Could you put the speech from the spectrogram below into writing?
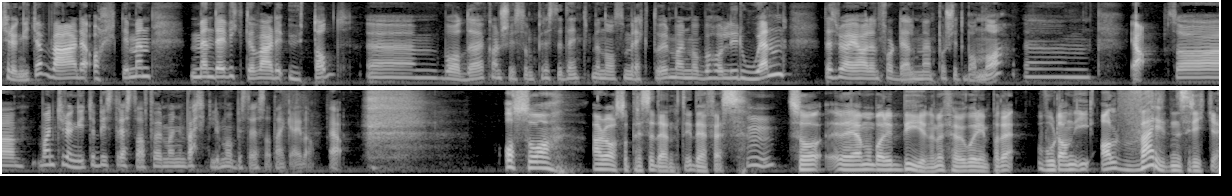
trenger ikke å være det alltid, men, men det er viktig å være det utad. Uh, både kanskje som president, men også som rektor. Man må beholde roen. Det tror jeg jeg har en fordel med på skytebanen òg. Um, ja, så man trenger ikke å bli stressa før man virkelig må bli stressa, tenker jeg da. Ja. Og så er du altså president i DFS. Mm. Så eh, jeg må bare begynne med, før vi går inn på det, hvordan i all verdens rike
